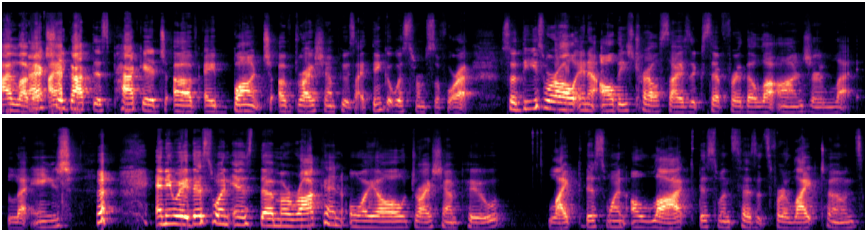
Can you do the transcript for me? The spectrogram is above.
I love it. I actually got this package of a bunch of dry shampoos. I think it was from Sephora. So these were all in all these trail size except for the L'Ange or L'Ange. anyway, this one is the Moroccan Oil Dry Shampoo. Liked this one a lot. This one says it's for light tones.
